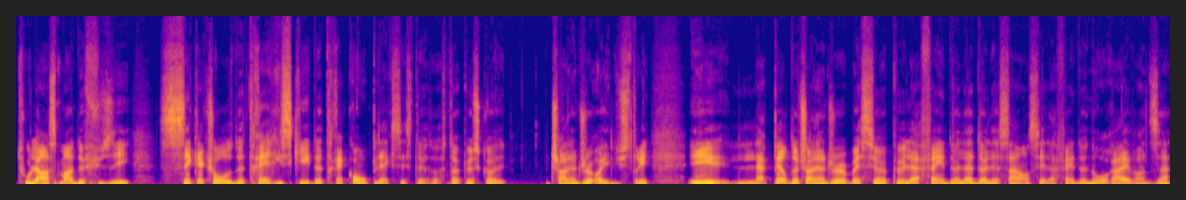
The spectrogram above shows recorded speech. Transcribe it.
tout lancement de fusée, c'est quelque chose de très risqué, de très complexe, et c'est un peu ce que Challenger a illustré. Et la perte de Challenger, ben, c'est un peu la fin de l'adolescence et la fin de nos rêves en disant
